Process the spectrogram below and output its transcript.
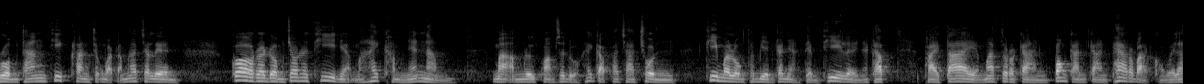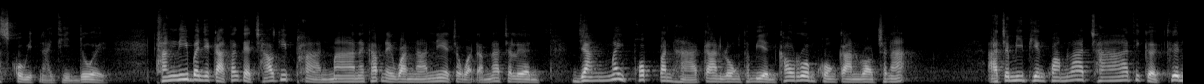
รวมทั้งที่คลังจังหวัดอำนาจเจริญ ก็ระดมเจ้าหน้าที่เนี่ยมาให้คำแนะนำมาอำนวยความสะดวกให้กับประชาชนที่มาลงทะเบียนกันอย่างเต็มที่เลยนะครับภายใต้มาตรการป้องกันการแพร่ระบาดของไวรัสโควิด -19 ด้วย ทั้งนี้บรรยากาศตั้งแต่เช้าที่ผ่านมานะครับในวันนั้นเนี่ยจังหวัดอำนาจเจริญ ยังไม่พบปัญหาการลงทะเบียนเข้าร่วมโครงการรอชนะ อาจจะมีเพียงความล่าช้าที่เกิดขึ้น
